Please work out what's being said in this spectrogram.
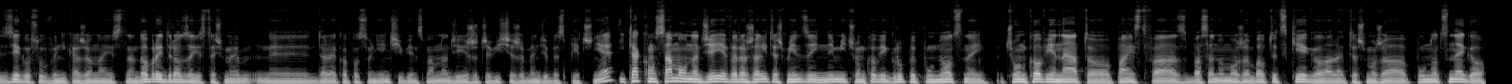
Z jego słów wynika, że ona jest na dobrej drodze, jesteśmy daleko posunięci, więc mam nadzieję rzeczywiście, że będzie bezpiecznie. I taką samą nadzieję wyrażali też między innymi członkowie Grupy Północnej, członkowie NATO, państwa z basenu Morza Bałtyckiego, ale też Morza Północnego,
